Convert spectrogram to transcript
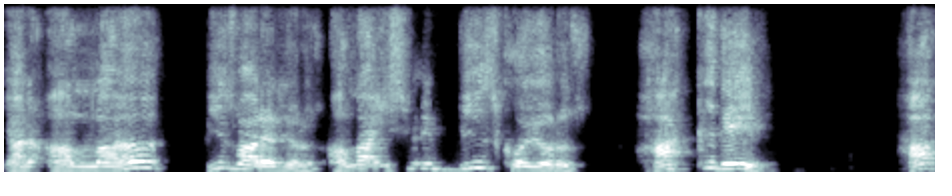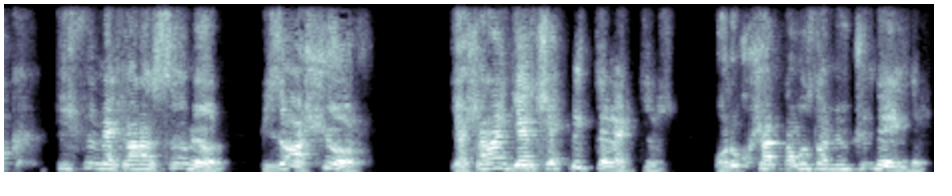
Yani Allah'ı biz var ediyoruz. Allah ismini biz koyuyoruz. Hakkı değil. Hak hiçbir mekana sığmıyor. Bizi aşıyor. Yaşanan gerçeklik demektir. Onu kuşatmamız da mümkün değildir.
